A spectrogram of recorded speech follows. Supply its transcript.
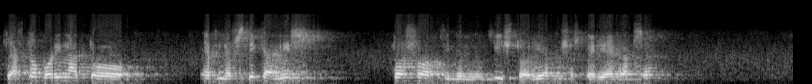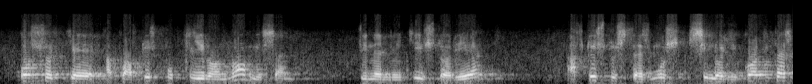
Και αυτό μπορεί να το εμπνευστεί κανείς τόσο από την ελληνική ιστορία που σας περιέγραψα, όσο και από αυτούς που κληρονόμησαν την ελληνική ιστορία, αυτούς τους θεσμούς συλλογικότητας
